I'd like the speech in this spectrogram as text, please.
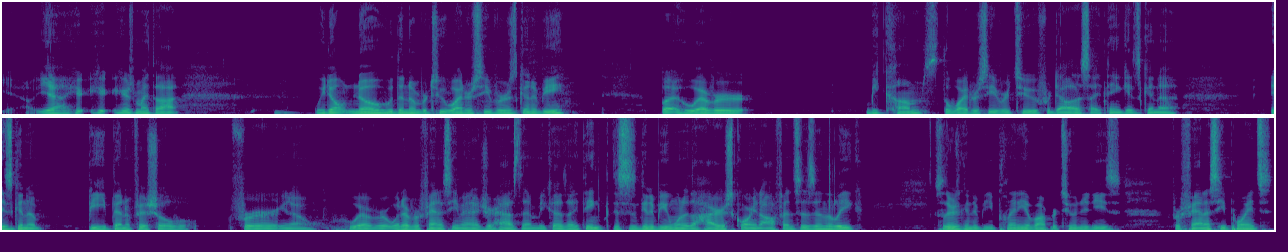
Yeah, yeah. Here, here, here's my thought. We don't know who the number two wide receiver is going to be, but whoever becomes the wide receiver two for Dallas, I think is gonna is going to be beneficial for you know whoever whatever fantasy manager has them because I think this is going to be one of the higher scoring offenses in the league. So there's going to be plenty of opportunities for fantasy points.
